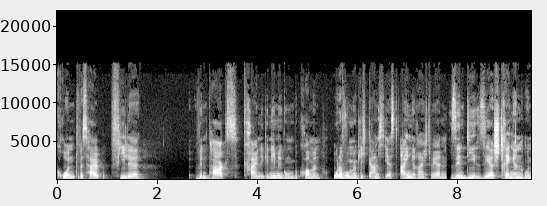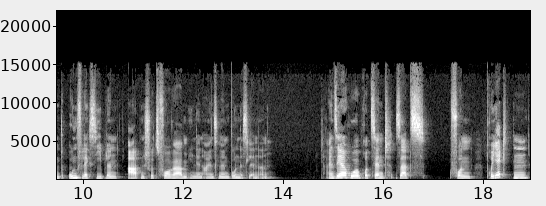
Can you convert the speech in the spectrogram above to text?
Grund, weshalb viele Windparks keine Genehmigung bekommen oder womöglich gar nicht erst eingereicht werden, sind die sehr strengen und unflexiblen Artenschutzvorgaben in den einzelnen Bundesländern. Ein sehr hoher Prozentsatz von Projekten,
